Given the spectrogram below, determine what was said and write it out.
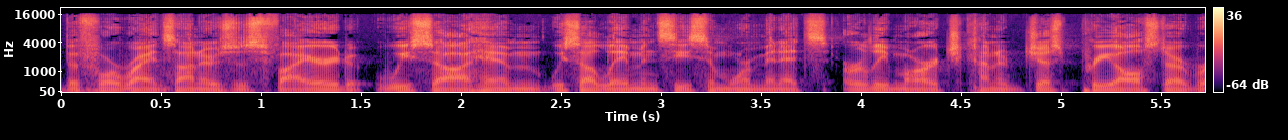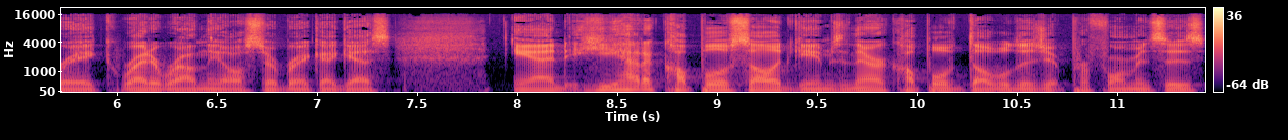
before Ryan Saunders was fired, we saw him. We saw Layman see some more minutes early March, kind of just pre All Star break, right around the All Star break, I guess. And he had a couple of solid games, and there are a couple of double digit performances.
